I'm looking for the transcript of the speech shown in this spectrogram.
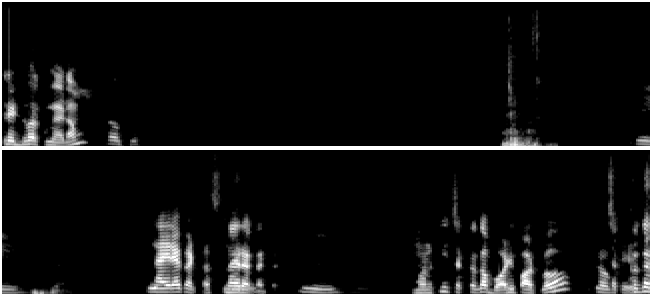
thread work madam. Naira cut Naira cut. మనకి చక్కగా బాడీ పార్ట్లో చక్కగా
